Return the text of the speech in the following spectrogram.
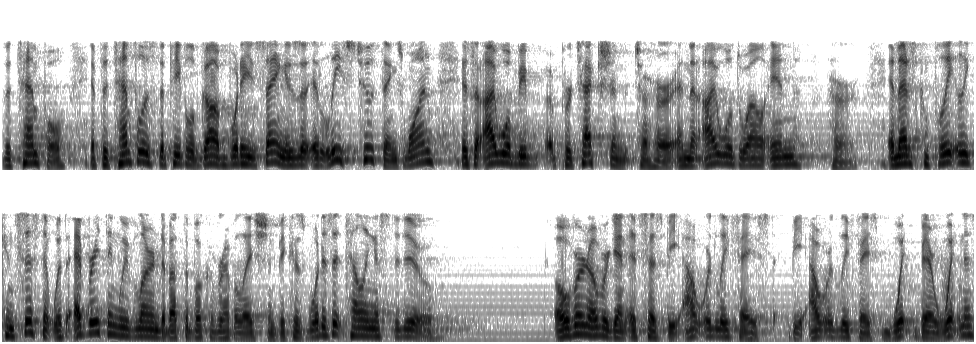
the temple, if the temple is the people of God, what he's saying is at least two things. One is that I will be a protection to her and that I will dwell in her. And that is completely consistent with everything we've learned about the book of Revelation because what is it telling us to do? Over and over again, it says, be outwardly faced, be outwardly faced, wit- bear witness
